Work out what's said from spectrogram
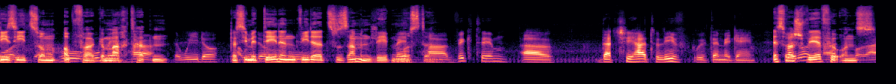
die sie zum Opfer gemacht hatten, dass sie mit denen wieder zusammenleben musste. Es war schwer für uns.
